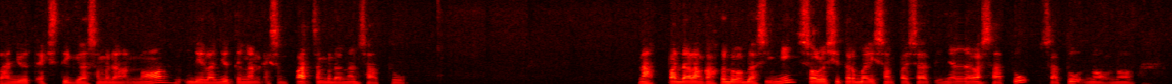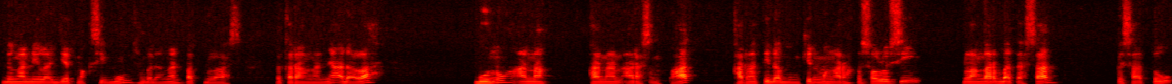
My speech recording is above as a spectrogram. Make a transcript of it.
lanjut X3 sama dengan 0, dilanjut dengan X4 sama dengan 1. Nah, pada langkah ke-12 ini, solusi terbaik sampai saat ini adalah 1, 1, 0, 0 dengan nilai Z maksimum sama dengan 14. Keterangannya adalah bunuh anak kanan aras 4 karena tidak mungkin mengarah ke solusi melanggar batasan ke satu.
